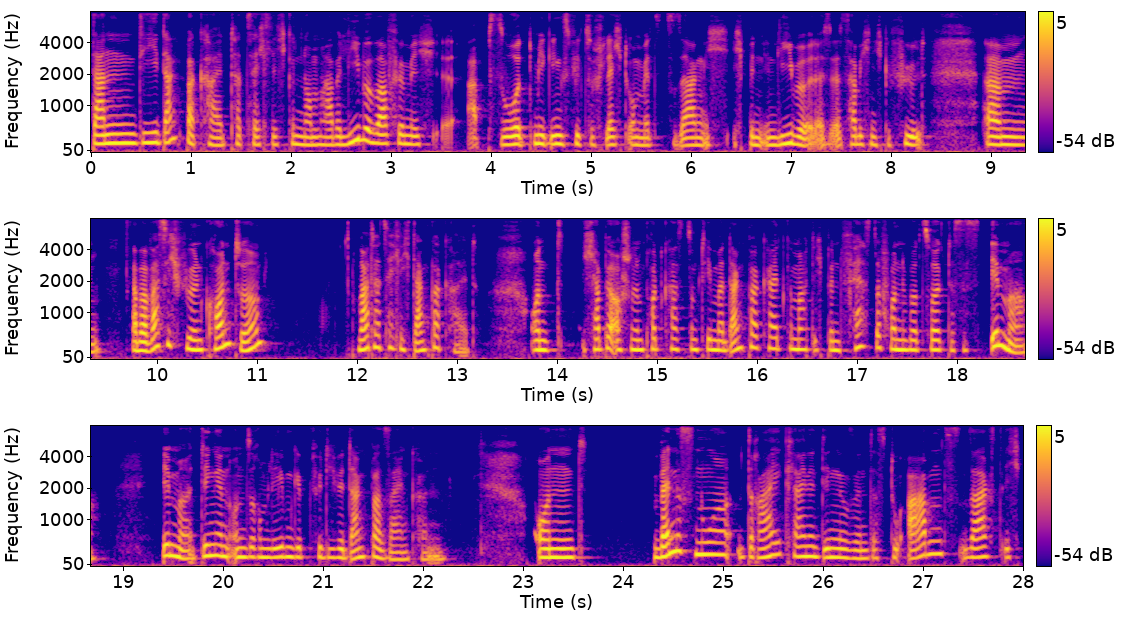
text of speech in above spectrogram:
dann die Dankbarkeit tatsächlich genommen habe. Liebe war für mich äh, absurd. Mir ging es viel zu schlecht, um jetzt zu sagen, ich, ich bin in Liebe. Das, das habe ich nicht gefühlt. Ähm, aber was ich fühlen konnte, war tatsächlich Dankbarkeit. Und ich habe ja auch schon einen Podcast zum Thema Dankbarkeit gemacht. Ich bin fest davon überzeugt, dass es immer, immer Dinge in unserem Leben gibt, für die wir dankbar sein können. Und wenn es nur drei kleine Dinge sind, dass du abends sagst, ich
